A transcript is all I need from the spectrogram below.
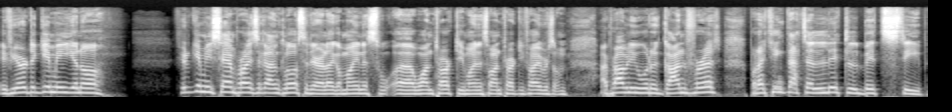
If you're to give me, you know, if you'd give me same price I got close to there, like a minus, uh, 130, minus 135 or something, I probably would have gone for it. But I think that's a little bit steep.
